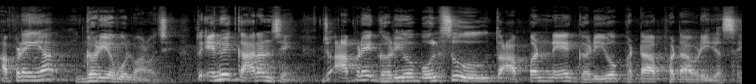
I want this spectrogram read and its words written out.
આપણે અહીંયા ઘડિયો બોલવાનો છે. તો એનું એક કારણ છે જો આપણે ઘડીઓ બોલશું તો આપણને ઘડીઓ ફટાફટ આવડી જશે.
